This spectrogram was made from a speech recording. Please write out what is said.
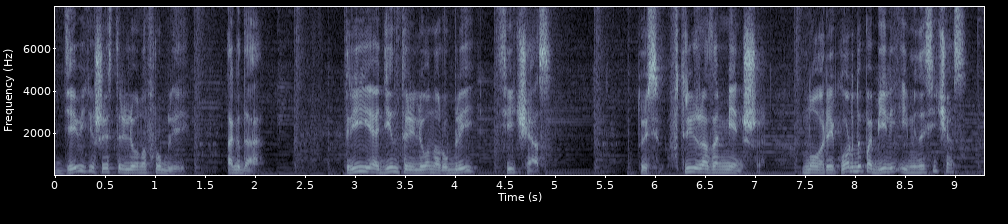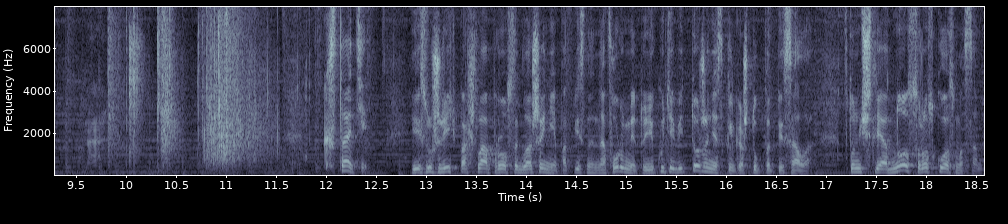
9,6 триллионов рублей. Тогда. 3,1 триллиона рублей сейчас. То есть в три раза меньше. Но рекорды побили именно сейчас. Кстати, если уж речь пошла про соглашение, подписанное на форуме, то Якутия ведь тоже несколько штук подписала. В том числе одно с Роскосмосом,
